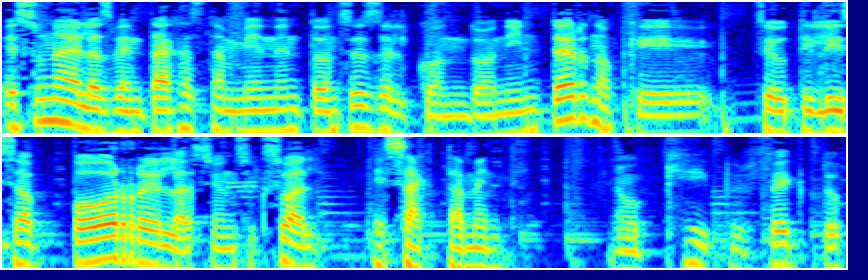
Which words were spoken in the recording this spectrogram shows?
Es una de las ventajas también entonces del condón interno que se utiliza por relación sexual. Exactamente. Ok, perfecto.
